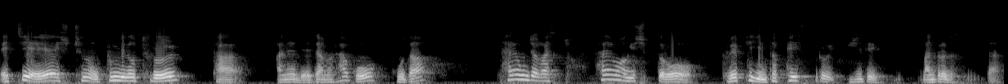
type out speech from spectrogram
엣지 AI 슈츠는 OpenVINO tool을 다 안에 내장을 하고 보다 사용자가 사용하기 쉽도록 그래픽 인터페이스로 유지되어 만들어졌습니다.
